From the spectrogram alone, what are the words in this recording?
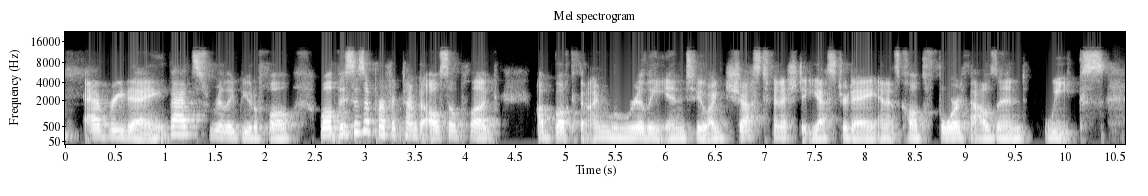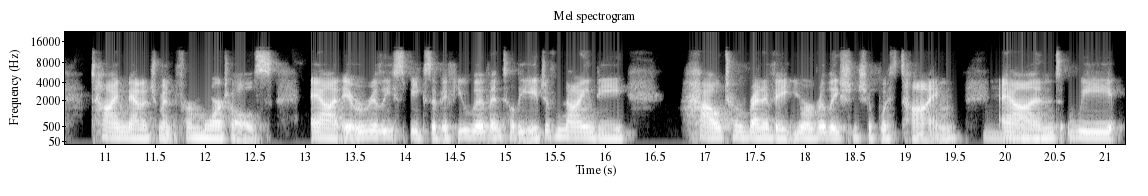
Every day. That's really beautiful. Well, this is a perfect time to also plug a book that I'm really into. I just finished it yesterday and it's called 4,000 Weeks Time Management for Mortals. And it really speaks of if you live until the age of 90, how to renovate your relationship with time. Mm-hmm. And we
